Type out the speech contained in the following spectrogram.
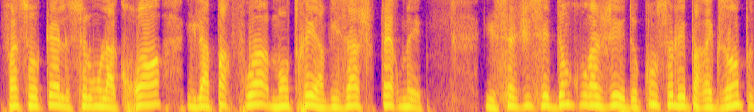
face auxquels, selon la Croix, il a parfois montré un visage fermé. Il s'agissait d'encourager et de consoler, par exemple,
